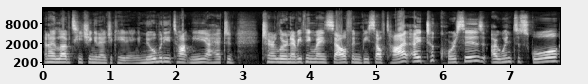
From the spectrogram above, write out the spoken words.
and I love teaching and educating. Nobody taught me. I had to, learn everything myself and be self taught. I took courses, I went to school,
